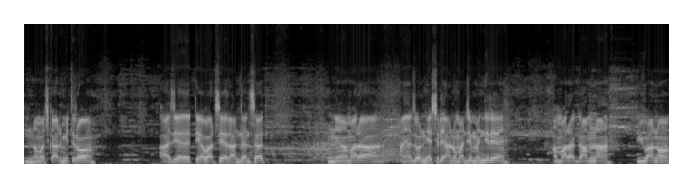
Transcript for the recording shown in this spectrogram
નમસ્કાર મિત્રો. આજે તહેવાર છે રાંધણ છઠ. ને અમારા અહીંયા જો નેસડે હનુમાનજી મંદિરે અમારા ગામના યુવાનો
